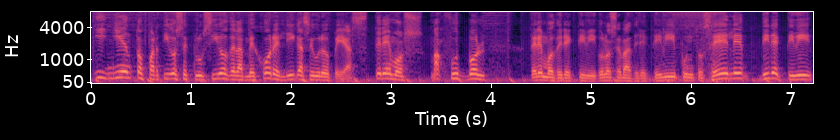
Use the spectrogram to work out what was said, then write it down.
500 partidos exclusivos de las mejores ligas europeas. Tenemos más fútbol, tenemos DirecTV. Conoce más directv.cl. DirecTV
